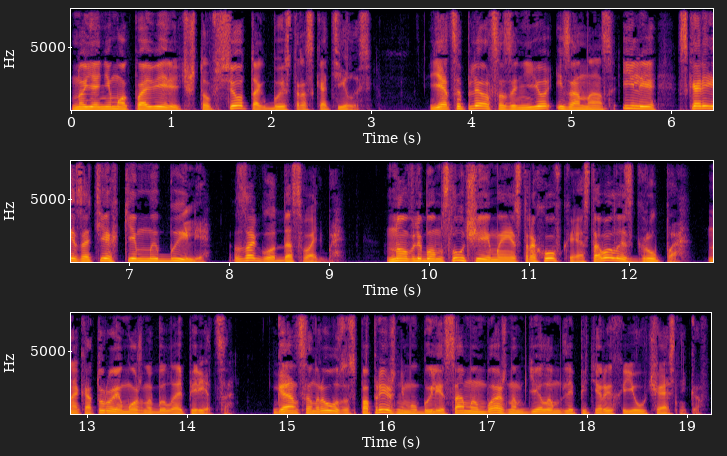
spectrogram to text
Но я не мог поверить, что все так быстро скатилось. Я цеплялся за нее и за нас, или, скорее, за тех, кем мы были, за год до свадьбы. Но в любом случае моей страховкой оставалась группа, на которую можно было опереться. Guns N' Roses по-прежнему были самым важным делом для пятерых ее участников.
